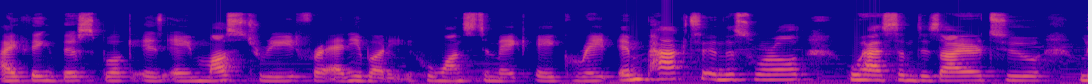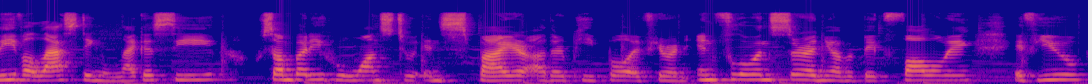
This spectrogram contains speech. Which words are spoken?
I think this book is a must read for anybody who wants to make a great impact in this world, who has some desire to leave a lasting legacy, somebody who wants to inspire other people. If you're an influencer and you have a big following, if you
